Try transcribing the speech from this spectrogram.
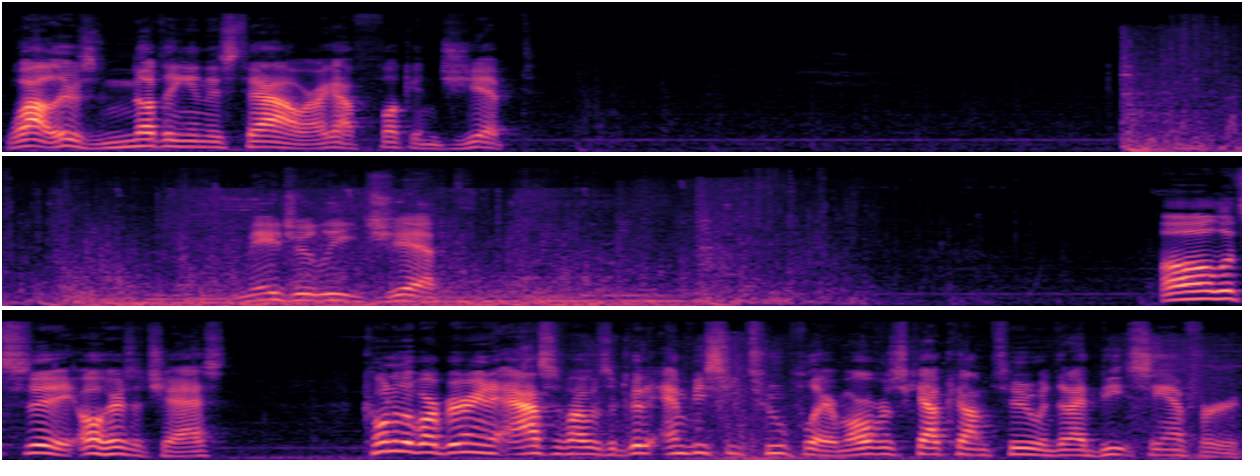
Wow, there's nothing in this tower. I got fucking gypped. Major League gypped. Oh, let's see. Oh, here's a chest. Conan the Barbarian asked if I was a good MVC2 player, Marvel vs. Capcom 2, and did I beat Sanford?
